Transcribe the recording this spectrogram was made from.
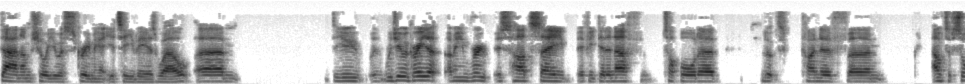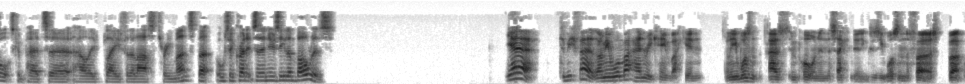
Dan, I'm sure you were screaming at your TV as well. Um, do you, would you agree that, I mean, Root, it's hard to say if he did enough. Top order looked kind of, um, out of sorts compared to how they've played for the last three months, but also credit to the New Zealand bowlers. Yeah, to be fair, I mean, when Matt Henry came back in, and he wasn't as important in the second innings as he was in the first, but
